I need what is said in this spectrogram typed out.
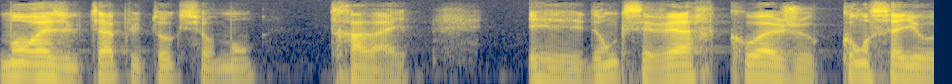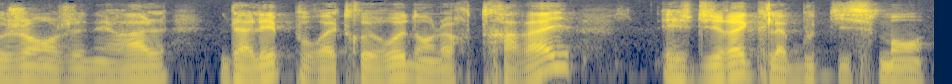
mon résultat plutôt que sur mon travail. Et donc c'est vers quoi je conseille aux gens en général d'aller pour être heureux dans leur travail. Et je dirais que l'aboutissement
